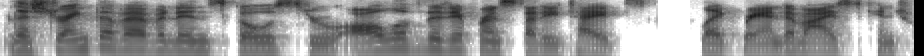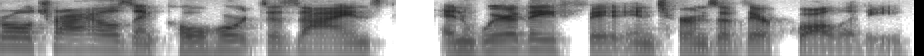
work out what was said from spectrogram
The strength of evidence goes through all of the different study types, like randomized control trials and cohort designs, and where they fit in terms of their quality.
